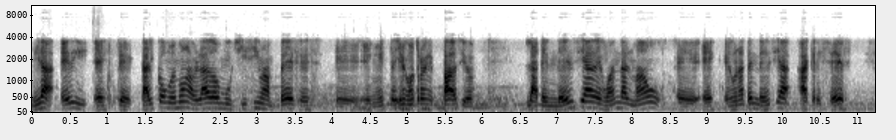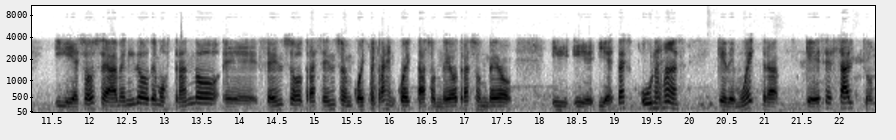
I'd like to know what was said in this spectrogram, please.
Mira, Eddie, este, tal como hemos hablado muchísimas veces eh, en este y en otros espacios, la tendencia de Juan Dalmau eh, es, una tendencia a crecer y eso se ha venido demostrando eh, censo tras censo, encuesta tras encuesta, sondeo tras sondeo y, y, y esta es una más que demuestra que ese salto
